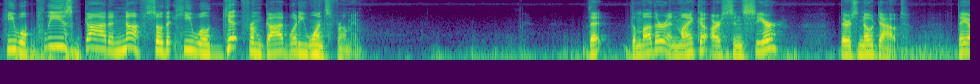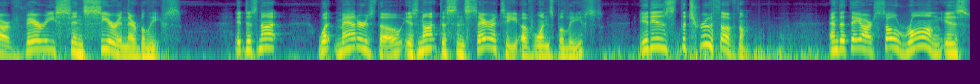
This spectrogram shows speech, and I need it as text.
he will please God enough so that he will get from God what he wants from him. That the mother and Micah are sincere, there's no doubt. They are very sincere in their beliefs. It does not, what matters though, is not the sincerity of one's beliefs, it is the truth of them. And that they are so wrong is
